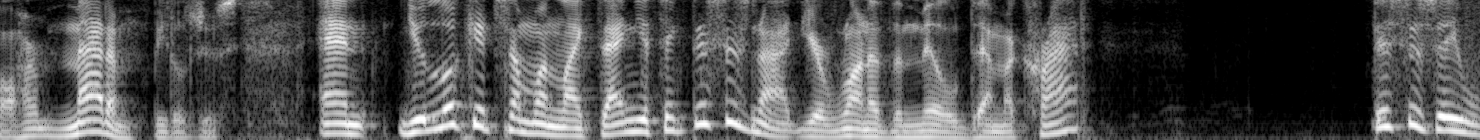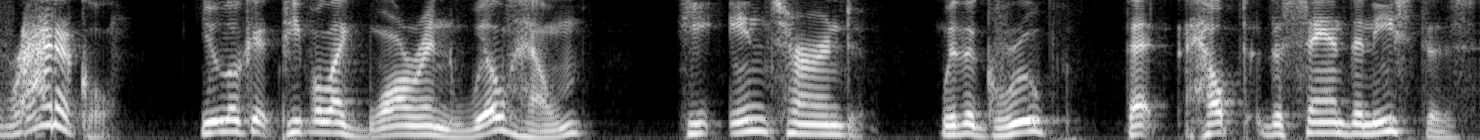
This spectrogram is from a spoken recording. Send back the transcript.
Call her Madam Beetlejuice. And you look at someone like that and you think, this is not your run of the mill Democrat. This is a radical. You look at people like Warren Wilhelm. He interned with a group that helped the Sandinistas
